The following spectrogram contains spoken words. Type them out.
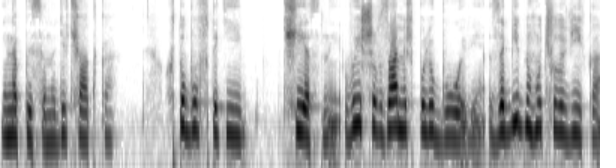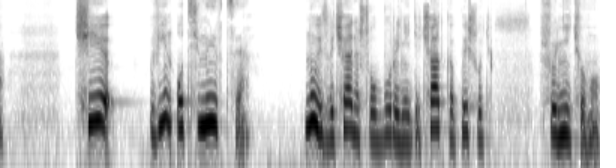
і написано: дівчатка, хто був такий чесний, вийшов заміж по любові, за бідного чоловіка, чи він оцінив це? Ну і, звичайно, що обурені дівчатка пишуть, що нічого.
